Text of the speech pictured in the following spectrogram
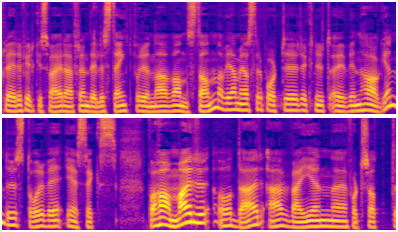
Flere fylkesveier er fremdeles stengt pga. vannstanden. Og vi har med oss reporter Knut Øyvind Hagen. Du står ved E6 på Hamar, og der er veien eh, fortsatt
